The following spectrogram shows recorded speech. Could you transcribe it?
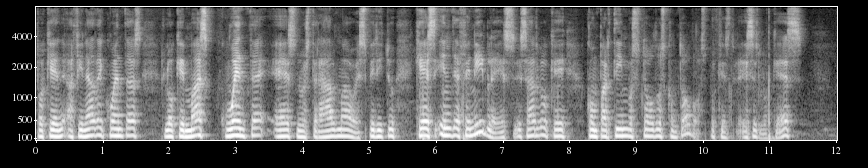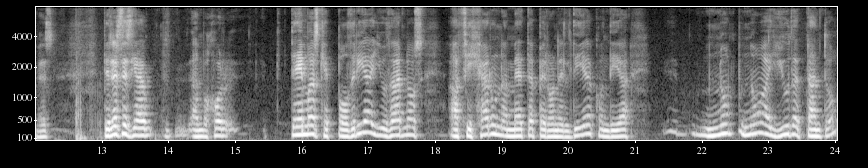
porque a final de cuentas lo que más cuenta es nuestra alma o espíritu, que es indefinible, es, algo que compartimos todos con todos, porque eso es lo que es. ¿ves? Pero ese es ya a lo mejor temas que podría ayudarnos a fijar una meta, pero en el día con día no, no ayuda tanto.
